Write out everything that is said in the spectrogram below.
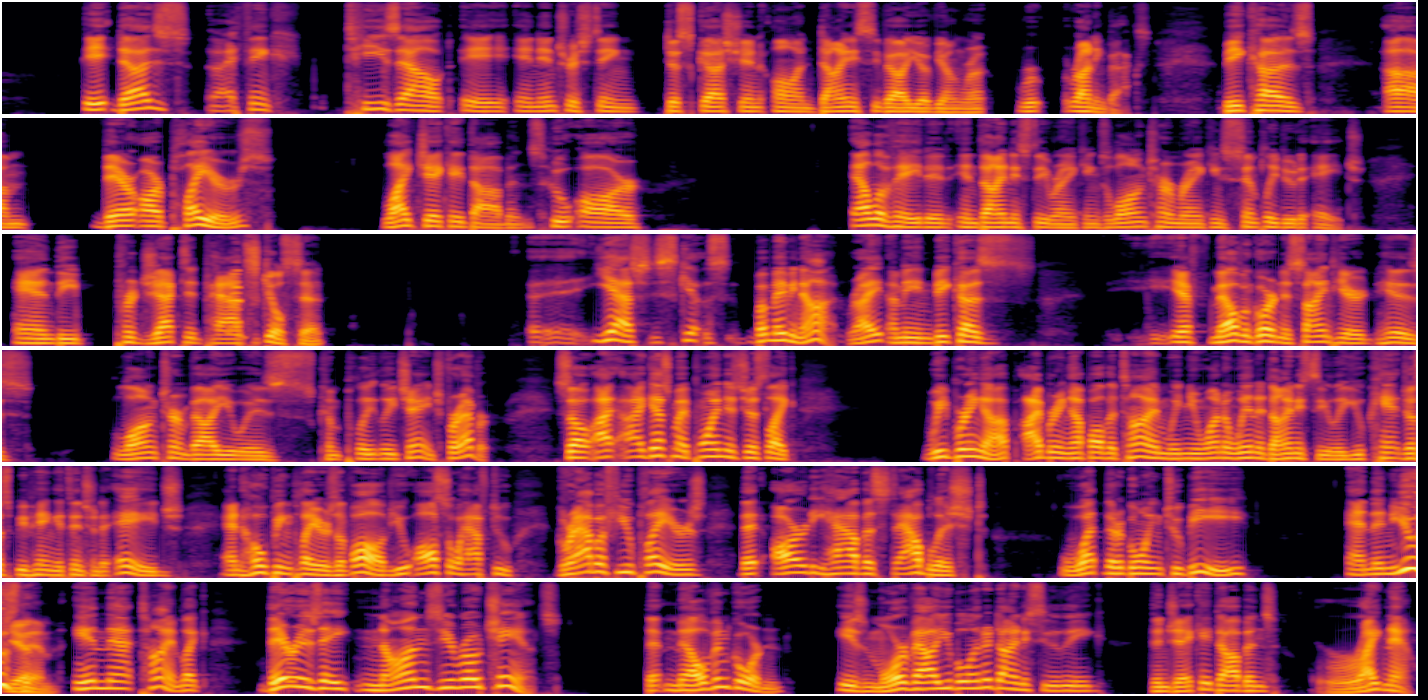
It does, I think, tease out a an interesting discussion on dynasty value of young run, r- running backs because um, there are players like J.K. Dobbins who are elevated in dynasty rankings, long term rankings, simply due to age and the projected path. Skill set. Uh, yes, skills, but maybe not, right? I mean, because if Melvin Gordon is signed here, his long term value is completely changed forever. So I, I guess my point is just like we bring up, I bring up all the time when you want to win a dynasty league, you can't just be paying attention to age and hoping players evolve. You also have to grab a few players that already have established what they're going to be and then use them in that time. Like there is a non-zero chance that Melvin Gordon is more valuable in a dynasty league than J.K. Dobbins right now.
